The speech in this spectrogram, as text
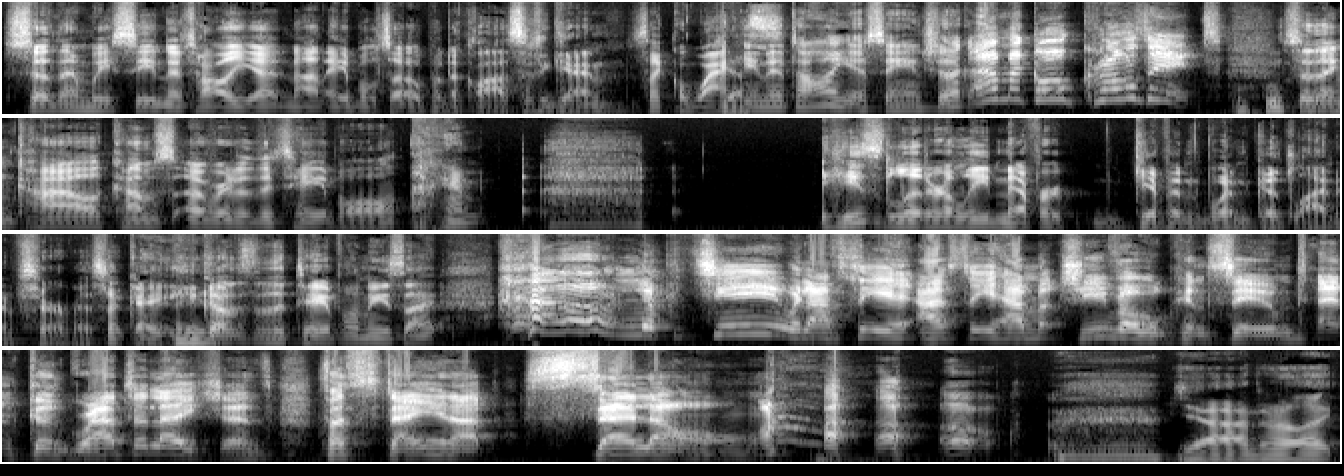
So then we see Natalia not able to open a closet again. It's like a wacky Yes. Natalia saying she's like, "Oh my god, closet!" so then Kyle comes over to the table and he's literally never given one good line of service. Okay, he comes to the table and he's like, Oh, look at you. Well, I see, I see how much you've all consumed, and congratulations for staying up so long. Yeah, and they're like,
